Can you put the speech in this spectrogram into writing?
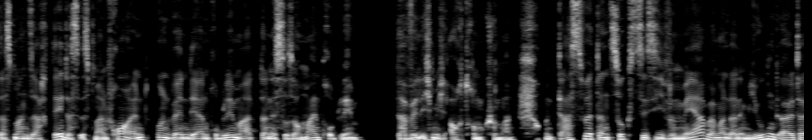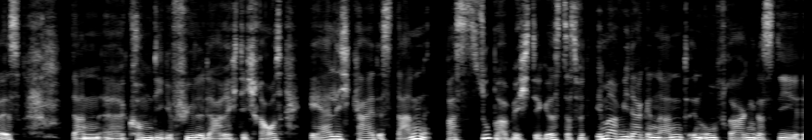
dass man sagt, hey, das ist mein Freund und wenn der ein Problem hat, dann ist das auch mein Problem. Da will ich mich auch drum kümmern. Und das wird dann sukzessive mehr, wenn man dann im Jugendalter ist, dann äh, kommen die Gefühle da richtig raus. Ehrlichkeit ist dann was super Wichtiges. Das wird immer wieder genannt in Umfragen, dass die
